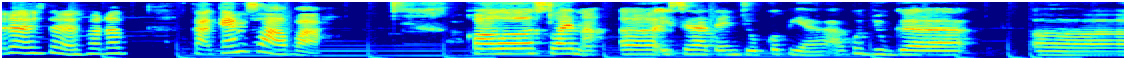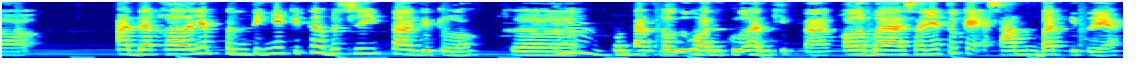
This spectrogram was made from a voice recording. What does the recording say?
terus, terus, menurut Kak Kensa apa? Kalau selain uh, istirahat yang cukup ya, aku juga uh, ada kalanya pentingnya kita bercerita gitu loh ke Hmm. tentang keluhan-keluhan kita. Kalau bahasanya tuh kayak sambat gitu ya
